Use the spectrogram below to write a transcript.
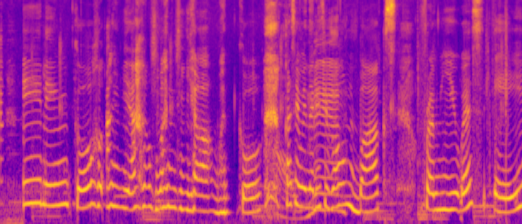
Feeling ko ang yaman-yaman ko. Kasi may na-receive akong box from USA,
